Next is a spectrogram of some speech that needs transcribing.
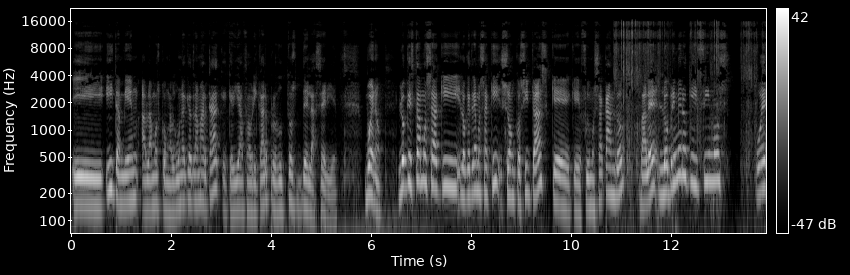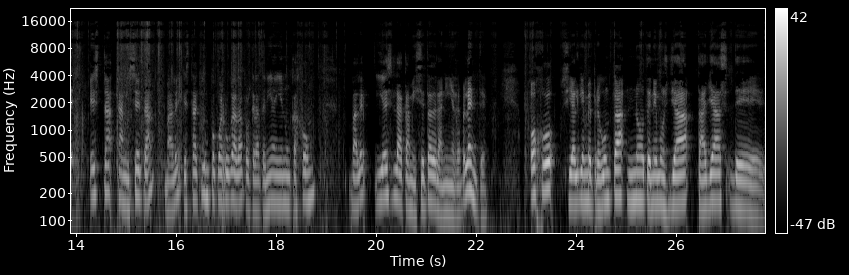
y, y también hablamos con alguna que otra marca que quería fabricar productos de la serie. Bueno, lo que estamos aquí, lo que tenemos aquí son cositas que, que fuimos sacando, ¿vale? Lo primero que hicimos fue esta camiseta, ¿vale? Que está aquí un poco arrugada porque la tenía ahí en un cajón, ¿vale? Y es la camiseta de la niña repelente. Ojo, si alguien me pregunta, no tenemos ya tallas de...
